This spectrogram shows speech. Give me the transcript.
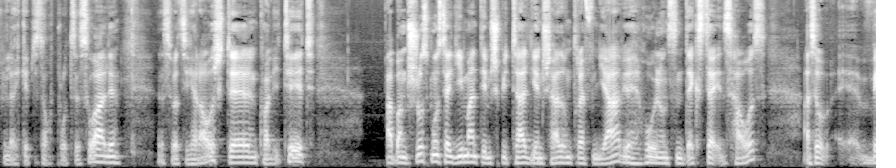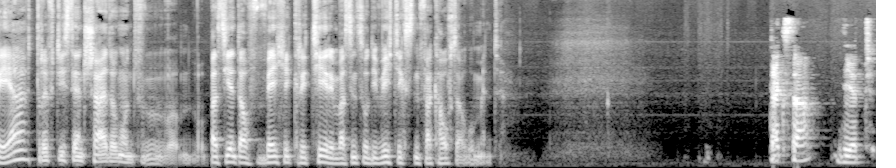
vielleicht gibt es auch prozessuale. Das wird sich herausstellen, Qualität. Aber am Schluss muss ja jemand im Spital die Entscheidung treffen, ja, wir holen uns einen Dexter ins Haus. Also wer trifft diese Entscheidung und basierend auf welche Kriterien? Was sind so die wichtigsten Verkaufsargumente? Dexter wird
